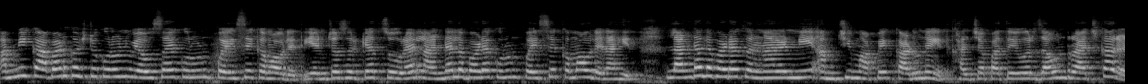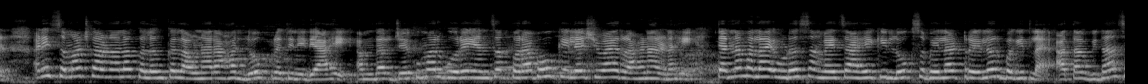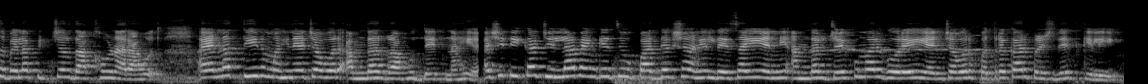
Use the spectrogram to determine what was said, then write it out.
आम्ही काबाड कष्ट करून व्यवसाय करून पैसे कमावलेत. यांच्यासारख्या चोऱ्या लांड्या लबाड्या करून पैसे कमावले नाहीत. लांड्या लबाड्या करणाऱ्यांनी आमची मापे काढू नयेत. खालच्या पातळीवर जाऊन राजकारण आणि समाजकारणाला कलंक लावणारा हा लोकप्रतिनिधी आहे. आमदार जयकुमार गोरे यांचा पराभव केल्याशिवाय राहणार नाही. त्यांना मला एवढंच सांगायचं आहे की लोकसभेला ट्रेलर बघितलाय. आता विधानसभेला पिक्चर दाखवणार आहोत. यांना तीन महिन्याच्या वर आमदार राहू देत नाही अशी टीका जिल्हा बँकेचे उपाध्यक्ष अनिल देसाई यांनी आमदार जयकुमार गोरे यांच्यावर पत्रकार परिषदेत केली.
